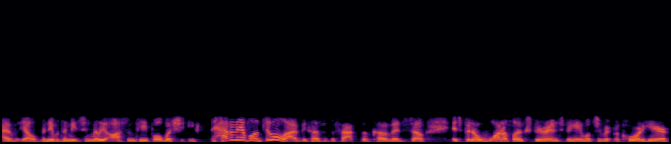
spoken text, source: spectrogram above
I've, you know, been able to meet some really awesome people, which haven't been able to do a lot because of the fact of COVID. So it's been a wonderful experience being able to re- record here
